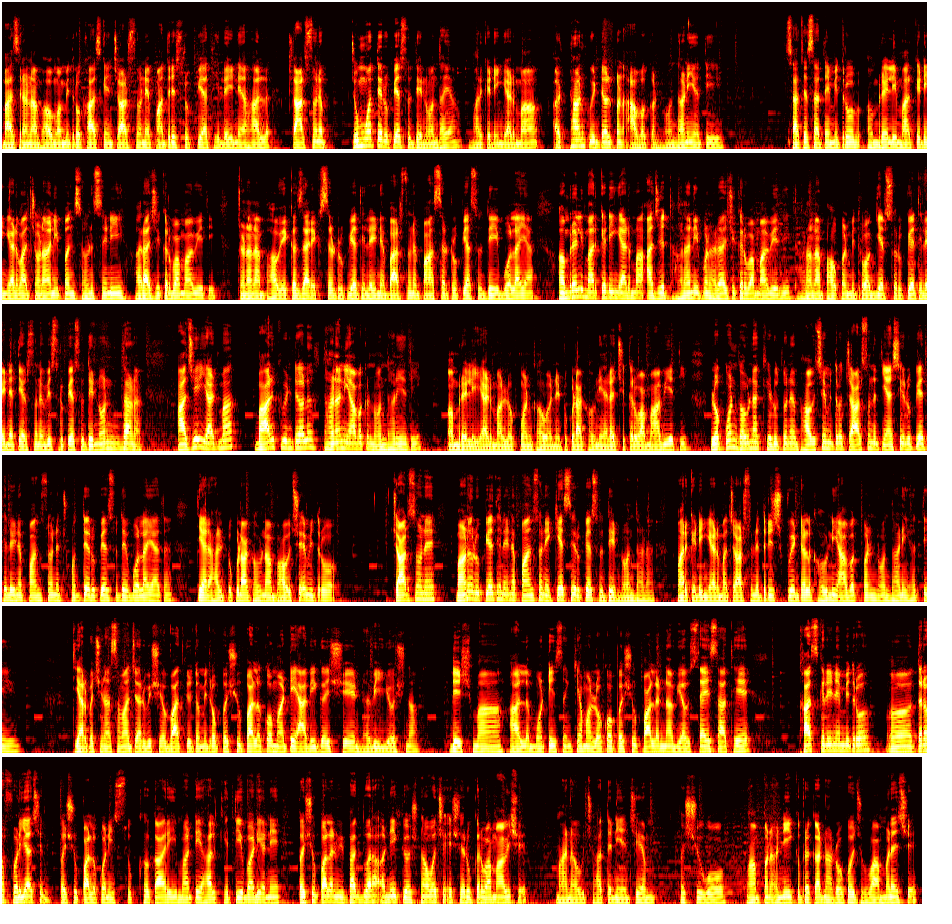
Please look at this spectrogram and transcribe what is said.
બાજરાના ભાવમાં મિત્રો ખાસ કરીને ચારસો ને પાંત્રીસ રૂપિયાથી લઈને હાલ ચારસો ને ચુમ્મોતેર રૂપિયા સુધી નોંધાયા. માર્કેટિંગ યાર્ડમાં અઠ્ઠાણું ક્વિન્ટલ પણ આવક નોંધાણી હતી. સાથે સાથે મિત્રો, અમરેલી માર્કેટિંગ યાર્ડમાં ચણાની પણ સણસીની હરાજી કરવામાં આવી હતી. ચણાના ભાવ એક હજાર એકસઠ રૂપિયાથી લઈને બારસો ને પાસઠ રૂપિયા સુધી બોલાયા. અમરેલી માર્કેટિંગ યાર્ડમાં આજે ધાણાની પણ હરાજી કરવામાં આવી હતી. ધાણાના ભાવ પણ મિત્રો અગિયારસો રૂપિયાથી લઈને તેરસો ને વીસ રૂપિયા સુધી નોંધાણા. આજે યાર્ડમાં બાર ક્વિન્ટલ ધાણાની આવક નોંધાણી હતી. અમરેલી યાર્ડમાં લોકવણ ઘઉં અને ટુકડા ઘઉંની હરાજી કરવામાં આવી હતી. લોકવણ ઘઉંના ખેડૂતોને ભાવ છે મિત્રો ચારસો ને ત્યાંસી રૂપિયાથી લઈને પાંચસો ને છોતેર રૂપિયા સુધી બોલાયા હતા. ત્યારે હાલ ટુકડા ઘઉંના ભાવ છે મિત્રો ચારસો ને બાણું રૂપિયાથી લઈને પાંચસો ને એક્યાસી રૂપિયા સુધી નોંધાણા. માર્કેટિંગ યાર્ડમાં ચારસો ને ત્રીસ ક્વિન્ટલ ઘઉંની આવક પણ નોંધાણી હતી. ત્યાર પછીના સમાચાર વિશે વાત કરીએ તો મિત્રો પશુપાલકો માટે આવી ગઈ છે નવી યોજના. દેશમાં હાલ મોટી સંખ્યામાં લોકો પશુપાલનના વ્યવસાય સાથે ખાસ કરીને મિત્રો તરફ વળ્યા છે. પશુપાલકોની સુખકારી માટે હાલ ખેતીવાડી અને પશુપાલન વિભાગ દ્વારા અનેક યોજનાઓ છે એ શરૂ કરવામાં આવી છે. માનવ જાતની જેમ પશુઓમાં પણ અનેક પ્રકારના રોગો જોવા મળે છે.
